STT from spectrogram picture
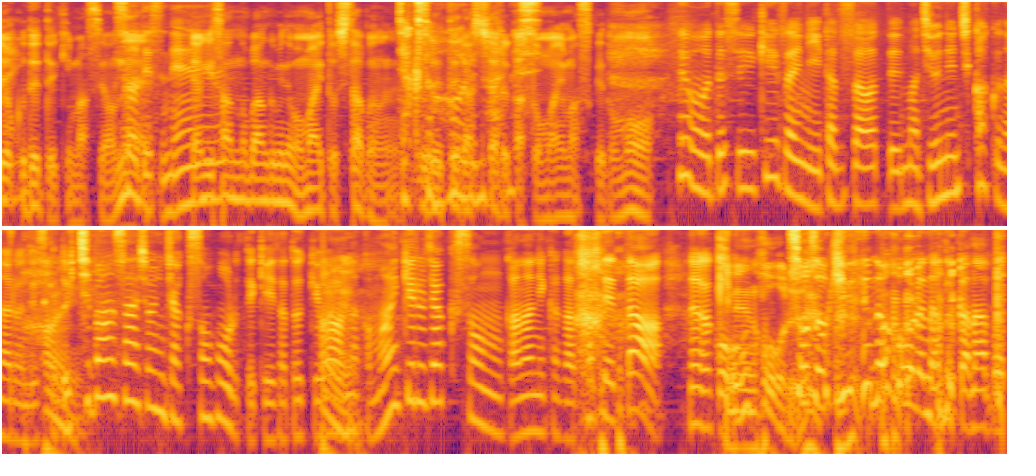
よく出てきますよね、はい、そうですね。八木さんの番組でも毎年多分触れてらっしゃるかと思いますけども。でも私経済に携わって、まあ、10年近くなるんですけど、はい、一番最初にジャクソンホールって聞いた時は、はい、なんかマイケル・ジャクソンか何かが建てた なんかこう記念ホール。そうそう記念のホールなのかなと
